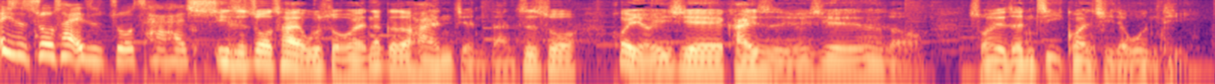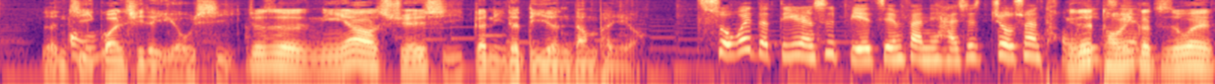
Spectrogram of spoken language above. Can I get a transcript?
一直做菜，一直做菜，还是一直做菜无所谓，那个都还很简单。是说会有一些开始有一些那种所谓人际关系的问题，人际关系的游戏，哦、就是你要学习跟你的敌人当朋友。所谓的敌人是别间饭店，还是就算同一你的同一个职位，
